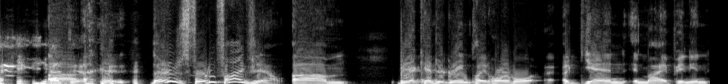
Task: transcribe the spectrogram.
yeah, uh, there's 45 now. Um, but yeah, Kendrick Green played horrible again, in my opinion.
